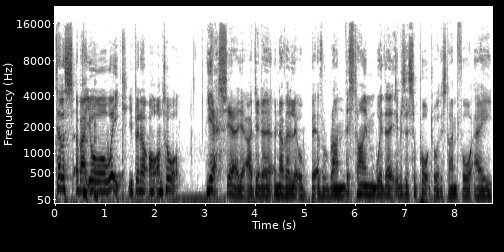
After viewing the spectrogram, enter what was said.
tell us about your week. You've been o- on tour. Yes, yeah, yeah. I did a, another little bit of a run. This time with a, it was a support tour. This time for a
